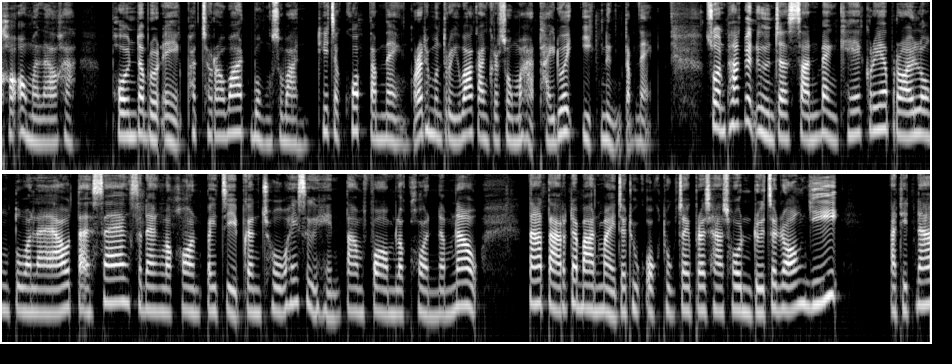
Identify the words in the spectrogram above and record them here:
เขาออกมาแล้วค่ะ พลตำรวจเอกพัชรวาทวงสุวรรณที่จะควบตำแหน่งรัฐมนตรีว่าการกระทรวงมหาดไทยด้วยอีกหนึ่งตำแหน่ง ส่วนพรรคอื่นๆจะสรรแบ่งเค้กเรียบร้อยลงตัวแล้ว แต่แซงแสดงละครไปจีบกันโชว์ให้สื่อเห็นตามฟอร์มละครน้ำเน่าหน้าตารัฐบาลใหม่จะถูกอกถูกใจประชาชน หรือจะร้องยี้อาทิตย์หน้า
